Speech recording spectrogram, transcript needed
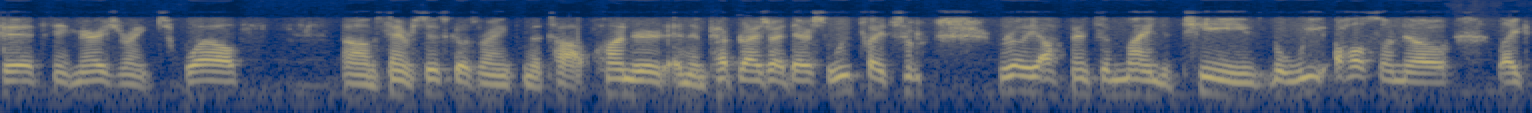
fifth. St. Mary's ranked 12th. Um, San Francisco's ranked in the top 100, and then Pepperdine's right there. So we played some really offensive-minded teams, but we also know, like,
